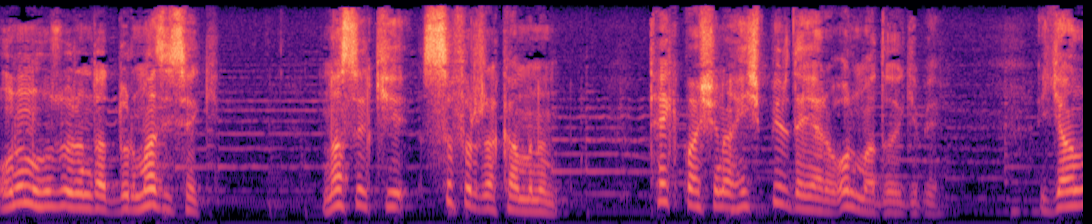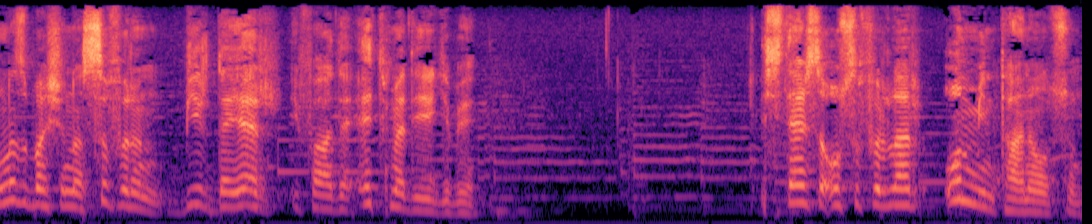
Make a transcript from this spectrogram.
onun huzurunda durmaz isek, nasıl ki sıfır rakamının tek başına hiçbir değeri olmadığı gibi, yalnız başına sıfırın bir değer ifade etmediği gibi isterse o sıfırlar on bin tane olsun.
